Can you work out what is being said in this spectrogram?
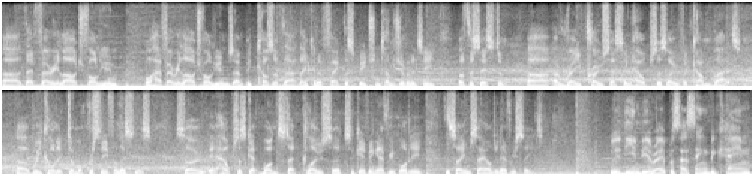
Uh, they're very large volume or have very large volumes and because of that they can affect the speech intelligibility of the system. Uh, array processing helps us overcome that. Uh, we call it democracy for listeners. So it helps us get one step closer to giving everybody the same sound in every seat. The d&b array processing became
